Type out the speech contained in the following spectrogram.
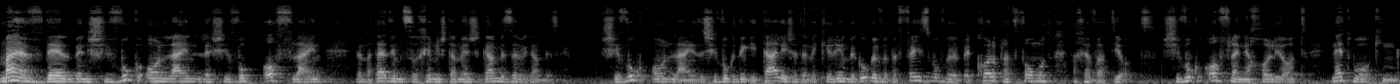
מה ההבדל בין שיווק אונליין לשיווק אופליין ומתי אתם צריכים להשתמש גם בזה וגם בזה? שיווק אונליין זה שיווק דיגיטלי שאתם מכירים בגוגל ובפייסבוק ובכל הפלטפורמות החברתיות. שיווק אופליין יכול להיות networking,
